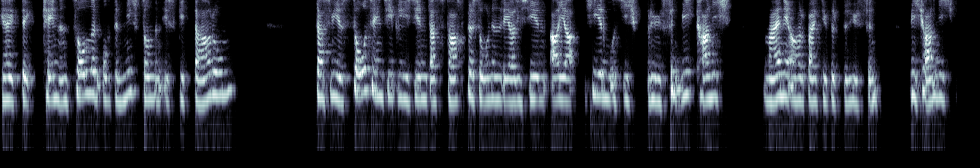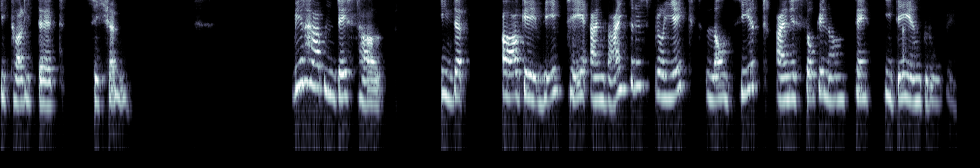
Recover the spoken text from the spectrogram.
hätte kennen sollen oder nicht, sondern es geht darum, dass wir so sensibilisieren, dass Fachpersonen realisieren, ah ja, hier muss ich prüfen, wie kann ich meine Arbeit überprüfen, wie kann ich die Qualität sichern. Wir haben deshalb in der AGWT ein weiteres Projekt lanciert, eine sogenannte Ideengrube.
